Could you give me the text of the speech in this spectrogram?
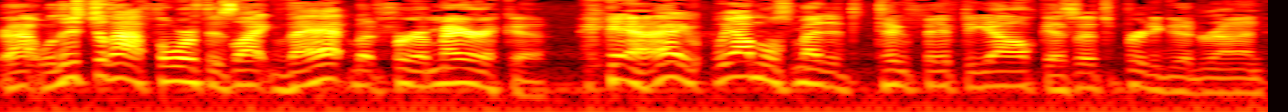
Right, well, this July 4th is like that, but for America. Yeah, hey, we almost made it to 250, y'all, because that's a pretty good run.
